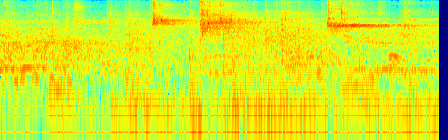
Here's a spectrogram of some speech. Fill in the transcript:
ο κύριος Κοκκίνης. Κοκκίνη, φάουλ.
